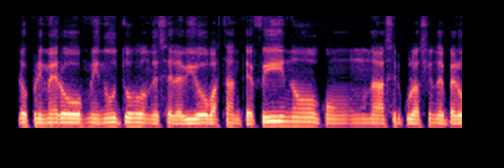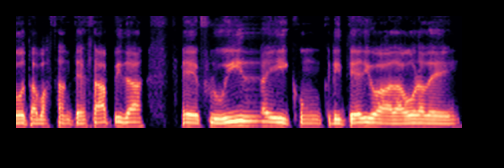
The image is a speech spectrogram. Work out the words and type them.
los primeros minutos donde se le vio bastante fino, con una circulación de pelota bastante rápida, eh, fluida y con criterio a la hora de,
